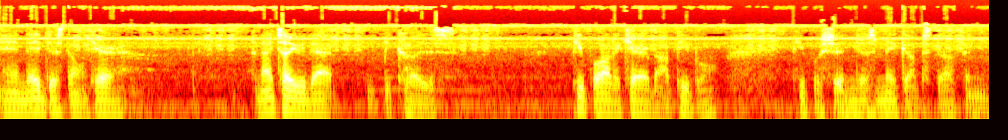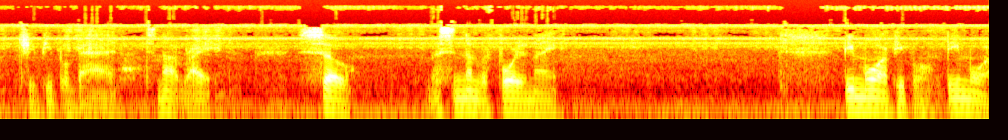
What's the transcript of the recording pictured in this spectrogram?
and they just don't care. And I tell you that because people ought to care about people. People shouldn't just make up stuff and treat people bad. It's not right. So, lesson number four tonight. Be more, people. Be more.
